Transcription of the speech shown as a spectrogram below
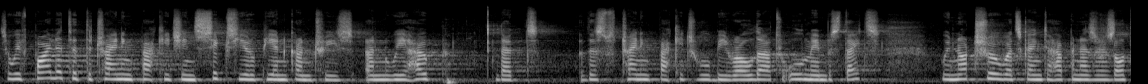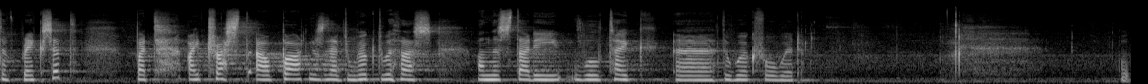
so we've piloted the training package in six European countries, and we hope that this training package will be rolled out to all member states. We're not sure what's going to happen as a result of Brexit, but I trust our partners that worked with us on this study will take uh, the work forward. Oh,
